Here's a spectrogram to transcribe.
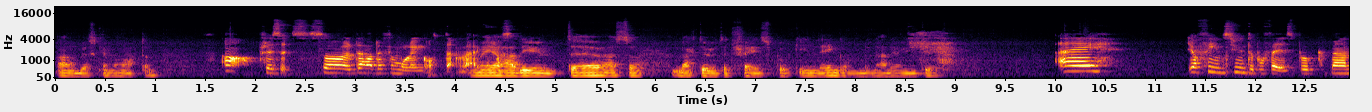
arbetskamrater. Ja, precis. Så det hade förmodligen gått den vägen. Men jag hade ju inte alltså lagt ut ett Facebook-inlägg om det. Det hade jag ju inte gjort. Nej, jag finns ju inte på Facebook men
